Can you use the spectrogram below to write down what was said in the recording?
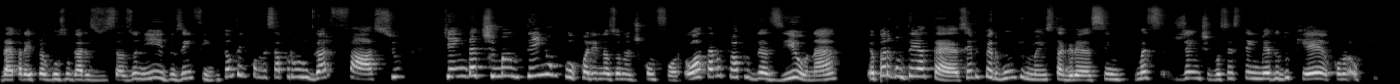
Dá para ir para alguns lugares dos Estados Unidos, enfim. Então tem que começar por um lugar fácil que ainda te mantém um pouco ali na zona de conforto, ou até no próprio Brasil, né? Eu perguntei até, sempre pergunto no meu Instagram assim, mas gente, vocês têm medo do quê? O que,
